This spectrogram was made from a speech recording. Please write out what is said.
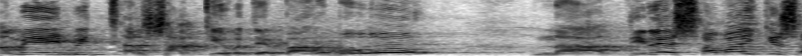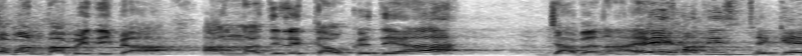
আমি এই মিথ্যার সাক্ষী হতে পারব। না, দিলে সবাইকে সমানভাবে দিবা, আর না দিলে কাউকে দেয়া যাবে না। এই হাদিস থেকে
